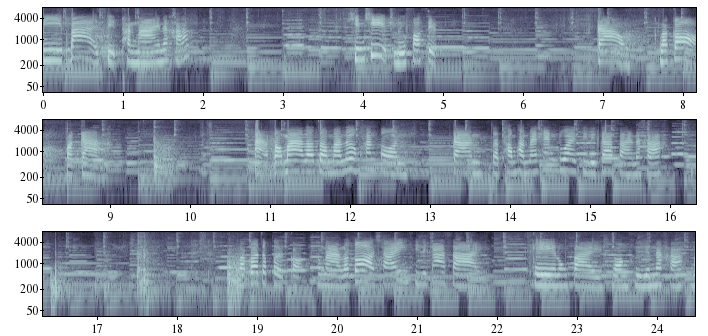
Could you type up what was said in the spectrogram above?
มีป้ายติดพันไม้นะคะคิมชีพหรือฟอสเซต แล้วก็ปากกา อะต่อมาเราจะมาเริ่มขั้นตอนการจัดทำพันไม้แห้งด้วยซิลิก้าทรายนะคะ แล้วก็จะเปิดกล่องขึ้นมา แล้วก็ใช้ซิลิก้าทรายเทลงไปรองพื้นนะคะ บ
